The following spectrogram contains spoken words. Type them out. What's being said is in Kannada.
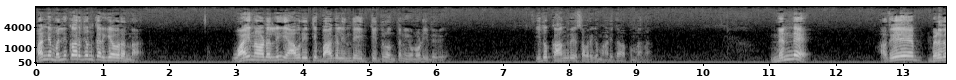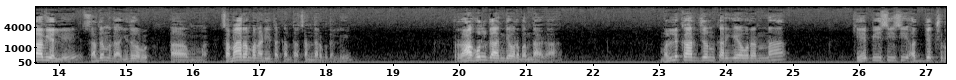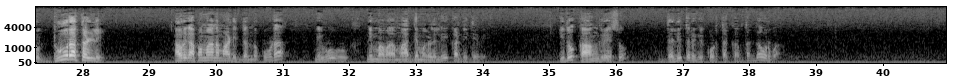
ಮಾನ್ಯ ಮಲ್ಲಿಕಾರ್ಜುನ್ ಖರ್ಗೆ ಅವರನ್ನ ವಾಯ್ನಾಡಲ್ಲಿ ಯಾವ ರೀತಿ ಬಾಗಲಿಂದ ಇಟ್ಟಿದ್ರು ಅಂತ ನೀವು ನೋಡಿದ್ದೀರಿ. ಇದು ಕಾಂಗ್ರೆಸ್ ಅವರಿಗೆ ಮಾಡಿದ ಅಪಮಾನ. ನಿನ್ನೆ ಅದೇ ಬೆಳಗಾವಿಯಲ್ಲಿ ಸದನದ ಇದು ಸಮಾರಂಭ ನಡೆಯತಕ್ಕಂಥ ಸಂದರ್ಭದಲ್ಲಿ ರಾಹುಲ್ ಗಾಂಧಿ ಅವರು ಬಂದಾಗ ಮಲ್ಲಿಕಾರ್ಜುನ್ ಖರ್ಗೆ ಅವರನ್ನ ಕೆಪಿಸಿಸಿ ಅಧ್ಯಕ್ಷರು ದೂರ ತಳ್ಳಿ ಅವರಿಗೆ ಅಪಮಾನ ಮಾಡಿದ್ದನ್ನು ಕೂಡ ನೀವು ನಿಮ್ಮ ಮಾಧ್ಯಮಗಳಲ್ಲಿ ಕಂಡಿದ್ದೇವೆ. ಇದು ಕಾಂಗ್ರೆಸ್ ದಲಿತರಿಗೆ ಕೊಡ್ತಕ್ಕಂಥ ಗೌರವ.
